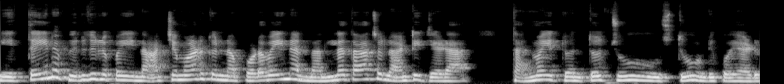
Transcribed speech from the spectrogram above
ఎత్తైన పిరుదులపై నాట్యమాడుతున్న పొడవైన నల్లతాచు లాంటి జడ తన్మయత్వంతో చూస్తూ ఉండిపోయాడు.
